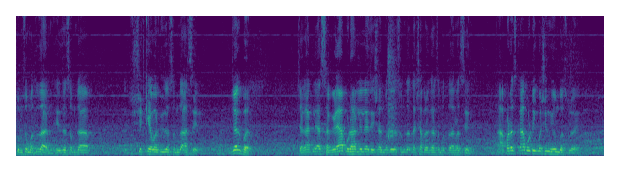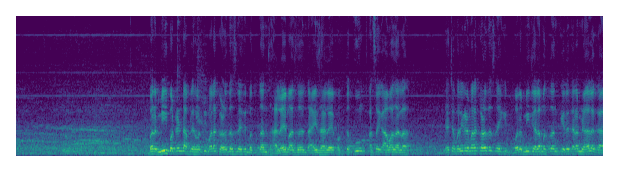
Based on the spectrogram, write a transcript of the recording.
तुमचं मतदान हे जर समजा शिक्क्यावरती जर समजा असेल जगभर. जगातल्या सगळ्या पुढारलेल्या देशांमध्ये जर समजा तशा प्रकारचं मतदान असेल तर आपणच का वोटिंग मशीन घेऊन बसलो आहे बरं मी बटन दाबल्यावरती मला कळतच नाही ते मतदान झालं आहे माझं नाही झालं आहे फक्त खूप असा एक आवाज आला. याच्या पलीकडे मला कळतच नाही की बरं मी ज्याला मतदान केलं त्याला मिळालं का?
